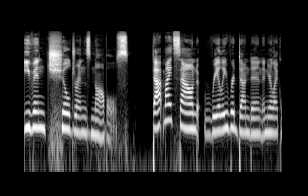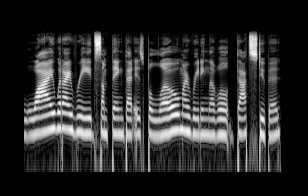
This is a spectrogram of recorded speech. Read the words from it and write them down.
even children's novels. That might sound really redundant, and you're like, why would I read something that is below my reading level? That's stupid.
